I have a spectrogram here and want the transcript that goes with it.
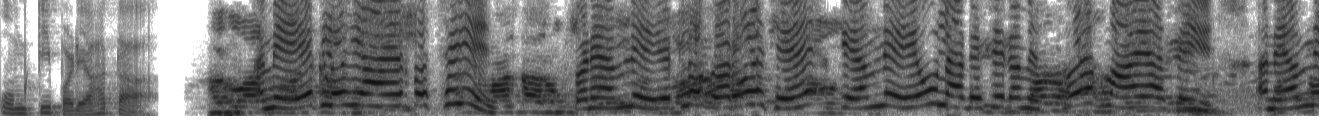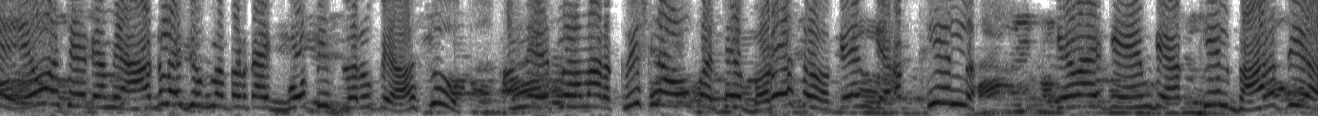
ઉમટી પડ્યા હતા. અમે એક લોહિયા આયર તો છીએ પણ અમને એટલો ગર્વ છે કે અમને એવું લાગે છે કે અમે સ્વર્ગમાં આયા છીએ. અને અમને એવો છે કે અમે આગલા યુગમાં પણ કંઈક ગોપી સ્વરૂપે હશું. અમને એટલો અમારા કૃષ્ણ ઉપર છે ભરોસો. કેમ કે અખિલ કહેવાય કે એમ કે અખિલ ભારતીય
